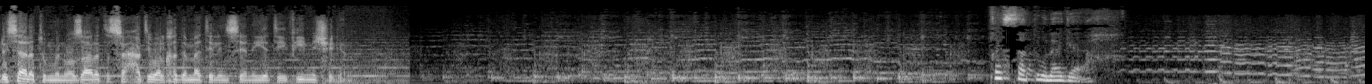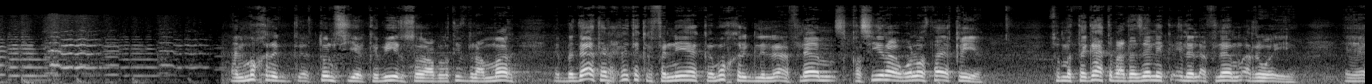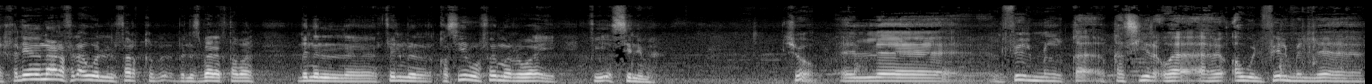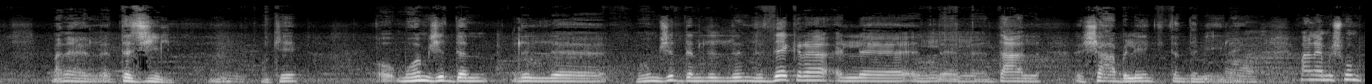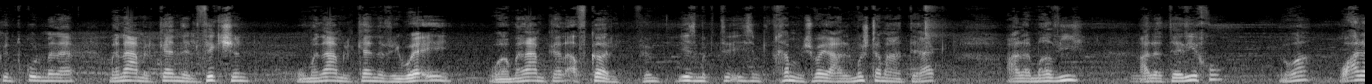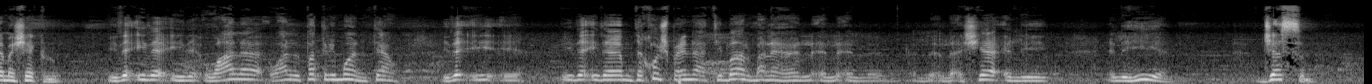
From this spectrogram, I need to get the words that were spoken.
رسالة من وزارة الصحة والخدمات الإنسانية في ميشيغان. قصة نجاح. المخرج التونسي الكبير أستاذ عبد اللطيف بن عمار بدأت رحلتك الفنية كمخرج للأفلام قصيرة والوثائقية ثم اتجهت بعد ذلك إلى الأفلام الروائية. آه، خلينا نعرف الأول الفرق ب- بالنسبة لك طبعا بين الفيلم القصير والفيلم الروائي في السينما. شو ال- الفيلم الق- القصير أو الفيلم ال- معناها التسجيلي أوكي؟ مهم جدا لل مهم جدا لل- للذاكرة بتاع الشعب اللي انت تنتمي إليه. معناها مش ممكن تقول ما ما نعمل كان ال fiction وما نعمل كان الروائي وما نعمل كان أفكاري فهمت؟ لازمك لازمك تخمم شوية على المجتمع بتاعك على ماضيه على تاريخه أيوة، وعلى مشاكله. اذا اذا اذا وعلى وعلى ال patrimoine بتاعه. اذا اذا إذا ما تاخذش بعين الاعتبار معناها ال ال ال ال الأشياء اللي اللي هي تجسم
